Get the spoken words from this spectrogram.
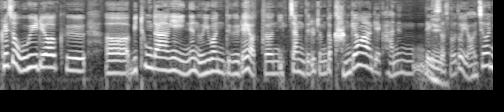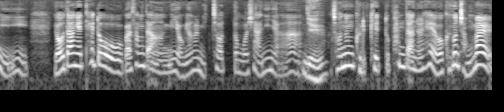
그래서 오히려 그, 어, 미통당에 있는 의원들의 어떤 입장들을 좀 더 강경하게 가는 데 예. 있어서도 예. 여전히 여당의 태도가 상당히 영향을 미쳤던 것이 아니냐. 예. 저는 그렇게 또 판단을 해요. 그건 정말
